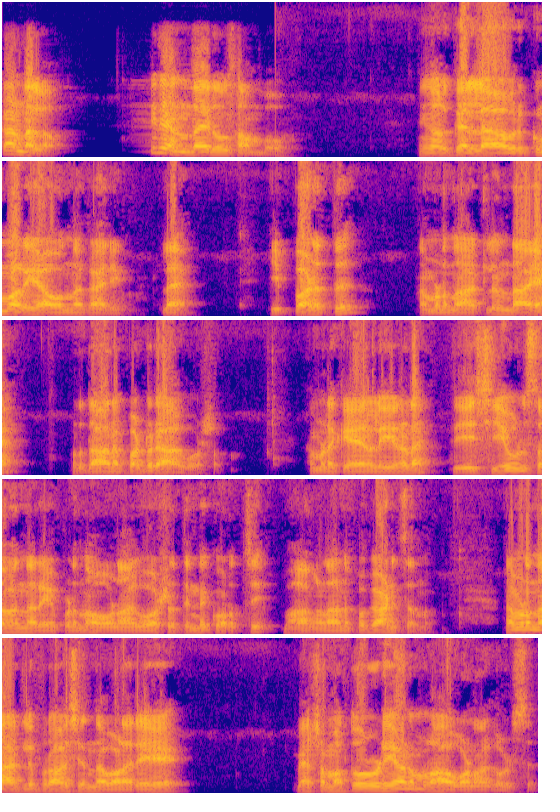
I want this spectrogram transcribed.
കണ്ടല്ലോ. ഇതെന്തായിരുന്നു സംഭവം? നിങ്ങൾക്ക് എല്ലാവർക്കും അറിയാവുന്ന കാര്യം അല്ലെ? ഇപ്പൊ അടുത്ത് നമ്മുടെ നാട്ടിലുണ്ടായ പ്രധാനപ്പെട്ട ഒരു ആഘോഷം. നമ്മുടെ കേരളീയരുടെ ദേശീയ ഉത്സവം എന്നറിയപ്പെടുന്ന ഓണാഘോഷത്തിന്റെ കുറച്ച് ഭാഗങ്ങളാണ് ഇപ്പൊ കാണിച്ചത് നമ്മുടെ നാട്ടിൽ പ്രാവശ്യം എന്താ വളരെ വിഷമത്തോടുകൂടിയാണ് നമ്മൾ ആ ഓണാഘോഷം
